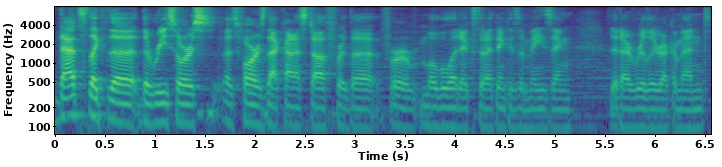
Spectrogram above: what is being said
that's like the the resource as far as that kind of stuff for the for Mobalytics that I think is amazing that I really recommend.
